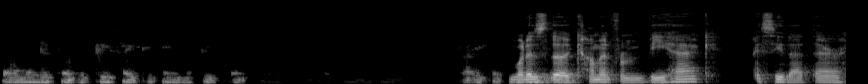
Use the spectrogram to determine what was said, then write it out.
formal repository citation in the paper. What is the comment from bhack? I see that there.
